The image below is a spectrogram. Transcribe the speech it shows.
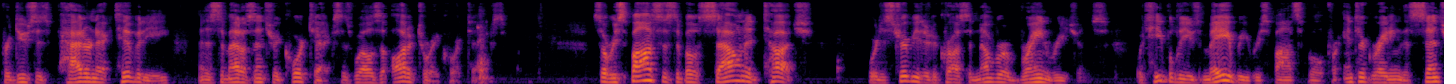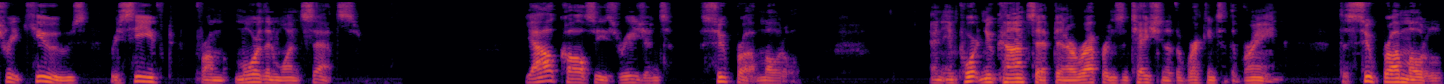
produces pattern activity in the somatosensory cortex as well as the auditory cortex. So responses to both sound and touch were distributed across a number of brain regions, which he believes may be responsible for integrating the sensory cues received from more than one sense. Yau calls these regions supramodal, an important new concept in our representation of the workings of the brain. The supramodal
